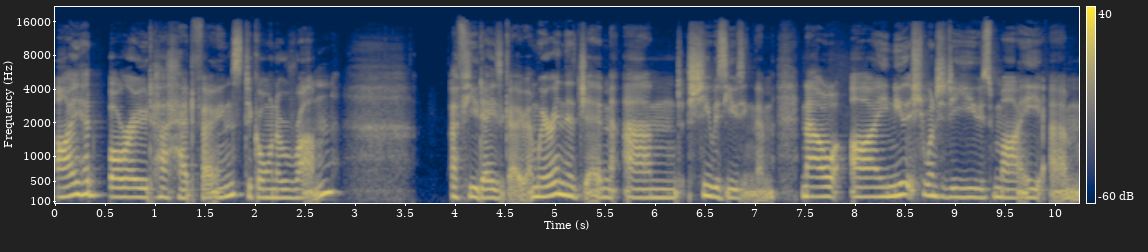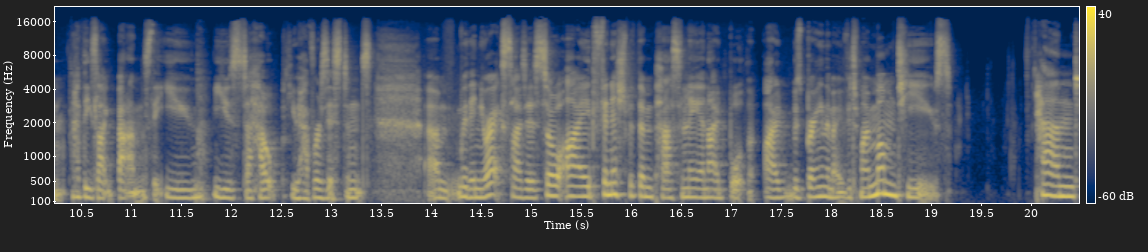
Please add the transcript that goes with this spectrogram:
I had borrowed her headphones to go on a run a few days ago and we were in the gym and she was using them. Now, I knew that she wanted to use my, um, had these like bands that you use to help you have resistance um, within your exercises. So I'd finished with them personally and I'd bought them, I was bringing them over to my mum to use. And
